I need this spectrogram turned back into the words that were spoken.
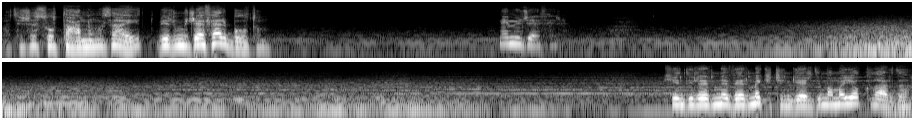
Hatice sultanımıza ait bir mücevher buldum. Ne mücevheri. Kendilerine vermek için geldim ama yoklardı.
